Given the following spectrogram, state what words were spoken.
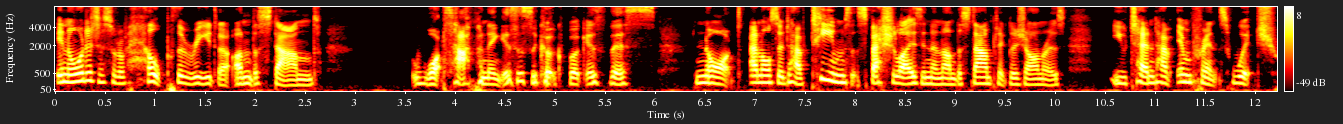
in order to sort of help the reader understand what's happening is this a cookbook is this not and also to have teams that specialize in and understand particular genres you tend to have imprints which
